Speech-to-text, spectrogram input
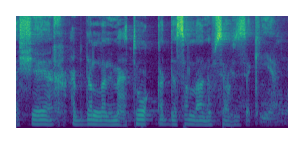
الشيخ عبد الله المعتوق قدس الله نفسه الزكية.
